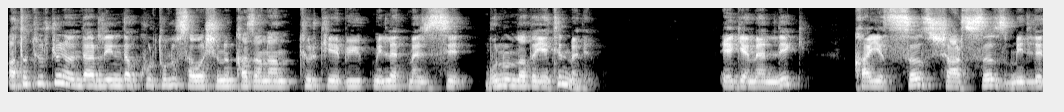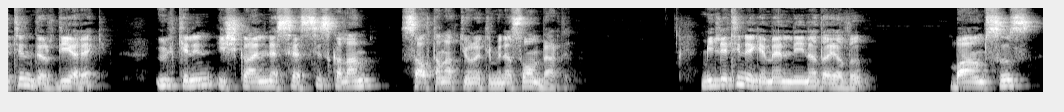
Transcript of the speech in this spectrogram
Atatürk'ün önderliğinde Kurtuluş Savaşı'nı kazanan Türkiye Büyük Millet Meclisi bununla da yetinmedi. Egemenlik kayıtsız şartsız milletindir diyerek ülkenin işgaline sessiz kalan saltanat yönetimine son verdi. Milletin egemenliğine dayalı bağımsız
